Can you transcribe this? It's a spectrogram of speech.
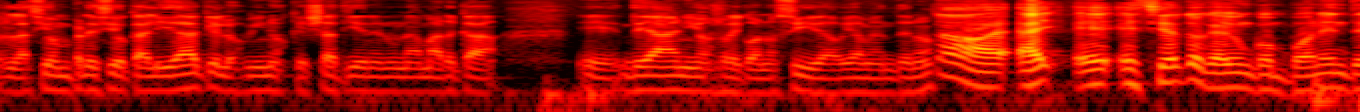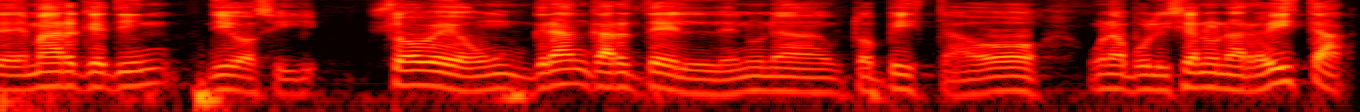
relación precio-calidad que los vinos que ya tienen una marca eh, de años reconocida, obviamente, ¿no? No, es cierto que hay un componente de marketing, digo, si yo veo un gran cartel en una autopista o una publicidad en una revista,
